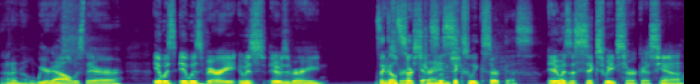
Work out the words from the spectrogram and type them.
I don't know. Weird Al was there. It was, it was very, it was, it was very, it's like a circus, strange. a six week circus. It yeah. was a six week circus. Yeah.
